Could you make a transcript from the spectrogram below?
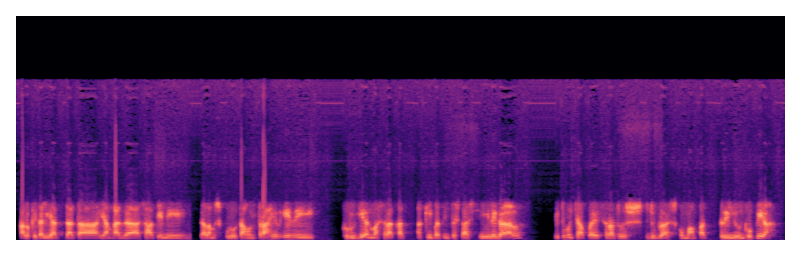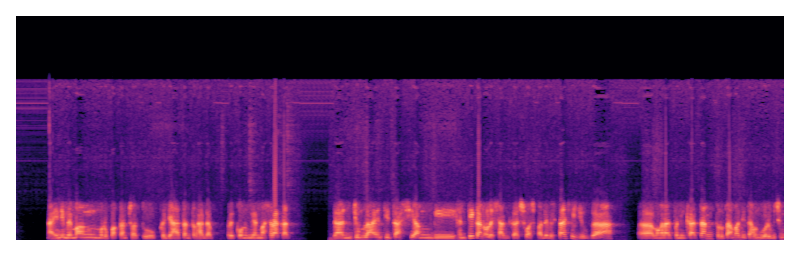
Kalau kita lihat data yang ada saat ini, dalam 10 tahun terakhir ini, kerugian masyarakat akibat investasi ilegal itu mencapai 117,4 triliun rupiah. Nah ini memang merupakan suatu kejahatan terhadap perekonomian masyarakat. Dan jumlah entitas yang dihentikan oleh Satgas Waspada Investasi juga uh, mengalami peningkatan terutama di tahun 2019.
